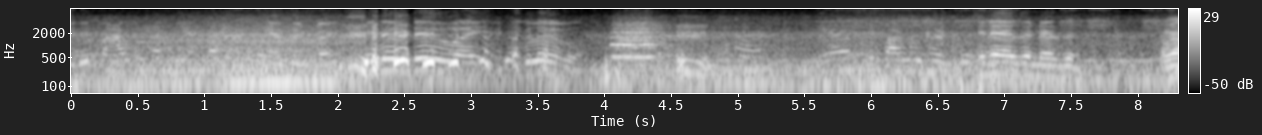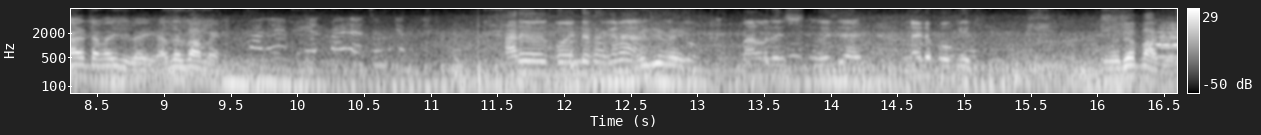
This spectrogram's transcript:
এটা ওইটাই ভাই এগুলো আমি আরেকটা পাইছি ভাই হাজার বামে আরে ওই গোয়েন্দা থাকে না ভাই। বাংলাদেশ ওই যে না এটা ফকির ওটা পাগল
